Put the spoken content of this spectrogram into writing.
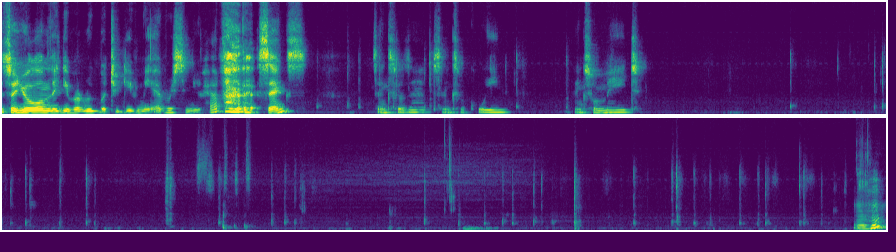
So you'll only give a rook, but you give me everything you have. Thanks. Thanks for that. Thanks for queen. Thanks for mate. Mm-hmm.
